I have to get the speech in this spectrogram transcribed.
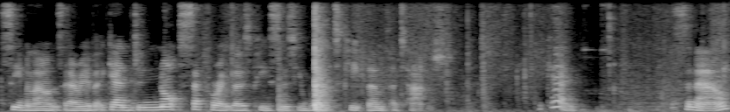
seam allowance area. But again, do not separate those pieces. You want to keep them attached. Okay, so now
